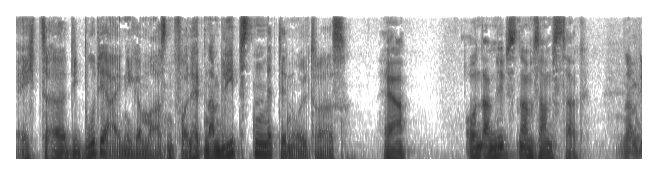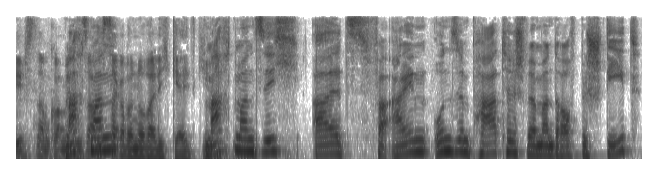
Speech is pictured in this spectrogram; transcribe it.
echt äh, die Bude einigermaßen voll hätten. Am liebsten mit den Ultras. ja. Und am liebsten am Samstag. Und am liebsten am kommenden Macht man- Samstag, aber nur weil ich Geld gebe. Macht man sich als Verein unsympathisch, wenn man darauf besteht,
